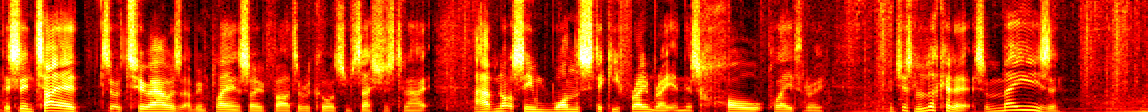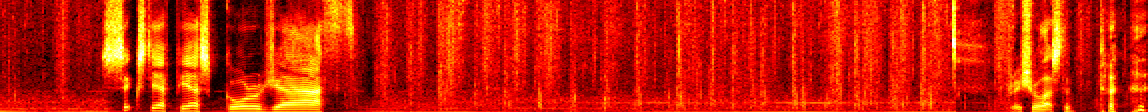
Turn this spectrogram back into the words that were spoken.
This entire sort of two hours I've been playing so far to record some sessions tonight, I have not seen one sticky frame rate in this whole playthrough. Just look at it, it's amazing. 60 FPS, gorgeous. Pretty sure that's the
